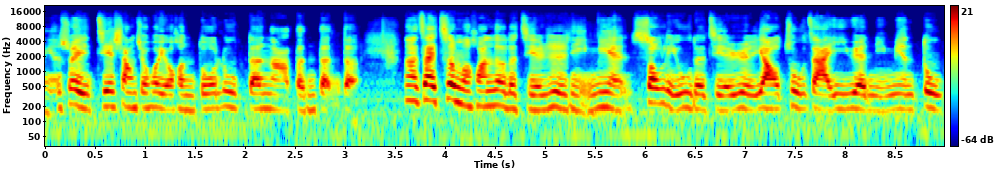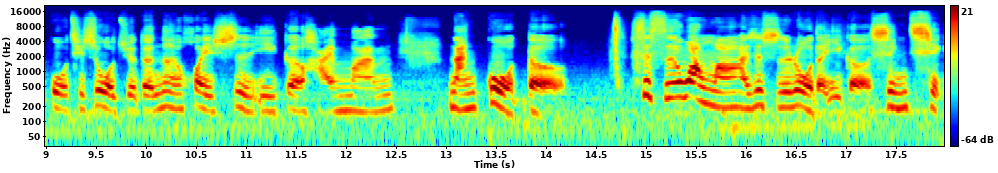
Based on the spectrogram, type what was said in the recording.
年，所以街上就会有很多路灯啊等等的。那在这么欢乐的节日里面，收礼物的节日，要住在医院里面度过，其实我觉得那会是一个还蛮。难过的是失望吗？还是失落的一个心情？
